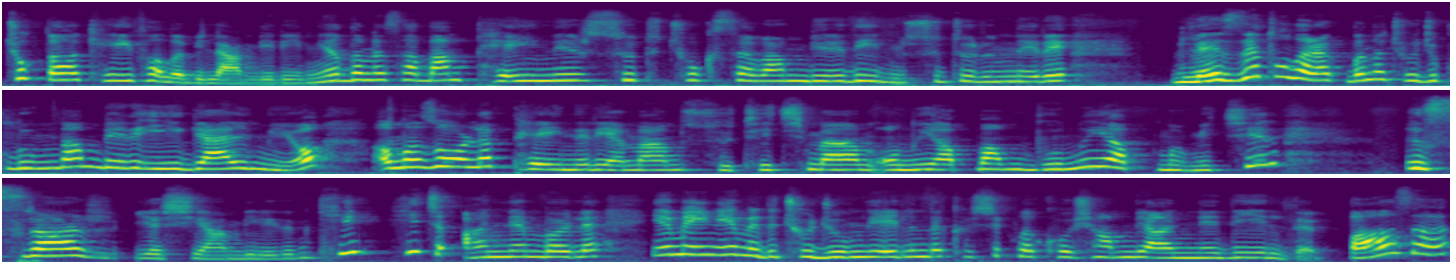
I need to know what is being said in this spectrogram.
çok daha keyif alabilen biriyim. Ya da mesela ben peynir, süt çok seven biri değilim. Süt ürünleri lezzet olarak bana çocukluğumdan beri iyi gelmiyor. Ama zorla peynir yemem, süt içmem, onu yapmam, bunu yapmam için ısrar yaşayan biriydim ki hiç annem böyle yemeğini yemedi çocuğum diye elinde kaşıkla koşan bir anne değildi. Bazen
